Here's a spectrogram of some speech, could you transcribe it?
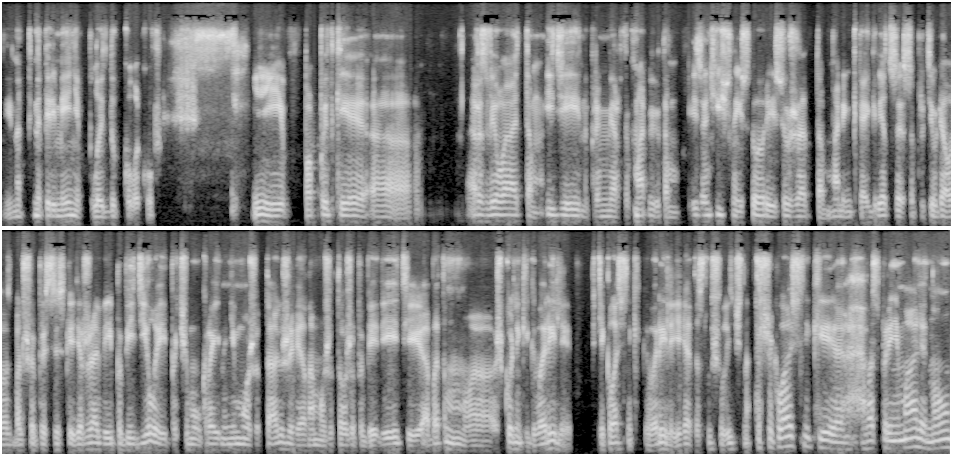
и на, на перемене вплоть до кулаков. И попытки развивать там идеи, например, там, из античной истории сюжет, там маленькая Греция сопротивлялась большой пресийской державе и победила, и почему Украина не может так же, и она может тоже победить. И об этом э, школьники говорили пятиклассники говорили, я это слышал лично. Старшеклассники воспринимали, ну,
